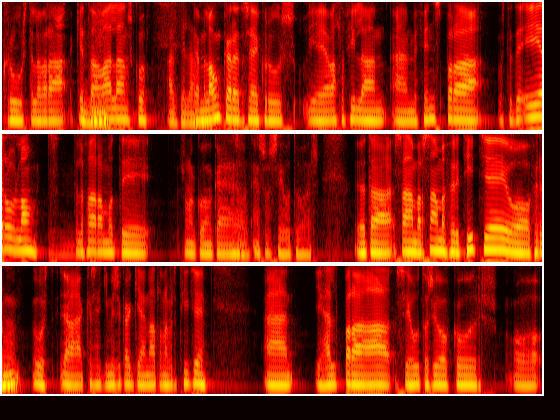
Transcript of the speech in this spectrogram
Krús til að vera geta Mhm. að vala hann sko algjörlega ég með langar auðvitað að segja Krús ég hef alltaf fílað hann en mér finnst bara veist, þetta er of langt Mhm. til að fara á móti svona góðum gæði eins, og- og Sihutu var auðvitað sagði hann bara sama fyrir TJ og fyrir, Já. þú veist, já, kannski ekki Misukagi en allan fyrir TJ en ég held bara að Sihutu sé of góður og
